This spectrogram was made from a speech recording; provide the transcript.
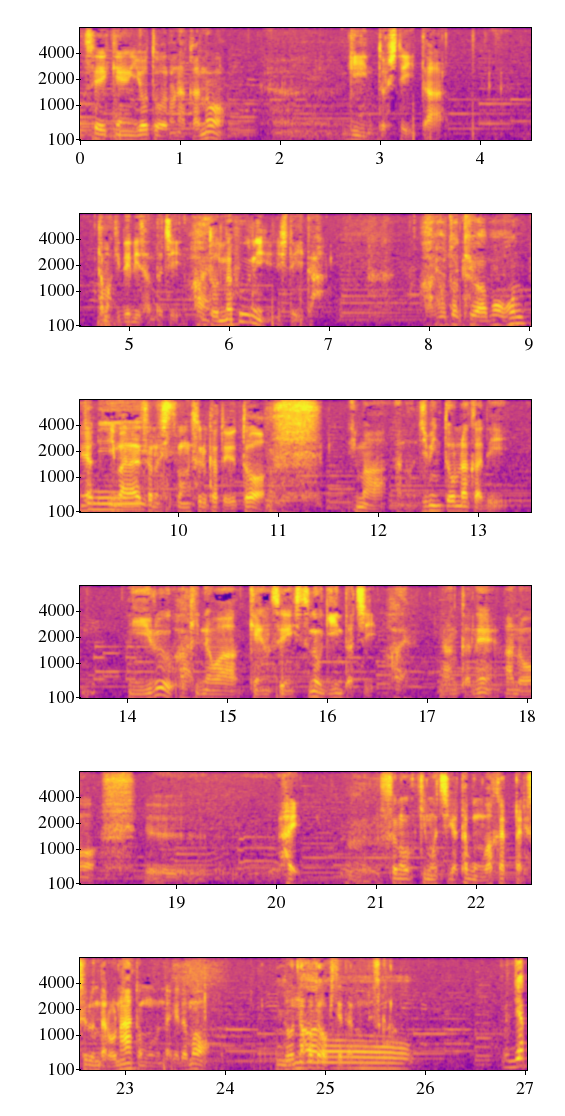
政権与党の中の議員としていた玉城デリーさんたち、はい、どんなふうにしていた？あの時はもう本当に今その質問するかというと、今あの自民党の中でにいる沖縄県選出の議員たち、はい、なんかねあのはい、うん、その気持ちが多分分かったりするんだろうなと思うんだけどもどんなことが起きてたんですか、あのー、やっ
